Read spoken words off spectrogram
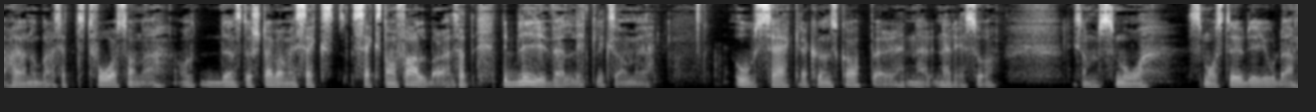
har jag nog bara sett två sådana och den största var med 16 fall bara. Så det blir väldigt liksom, eh, osäkra kunskaper när, när det är så liksom, små, små studier gjorda.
